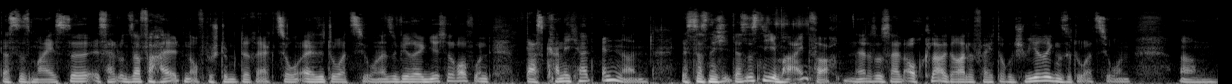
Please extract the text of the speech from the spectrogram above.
dass das meiste ist halt unser Verhalten auf bestimmte Reaktionen, äh, Situationen. Also wie reagiere ich darauf? Und das kann ich halt ändern. Ist das nicht, das ist nicht immer einfach. Ne? Das ist halt auch klar, gerade vielleicht auch in schwierigen Situationen. Ähm,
